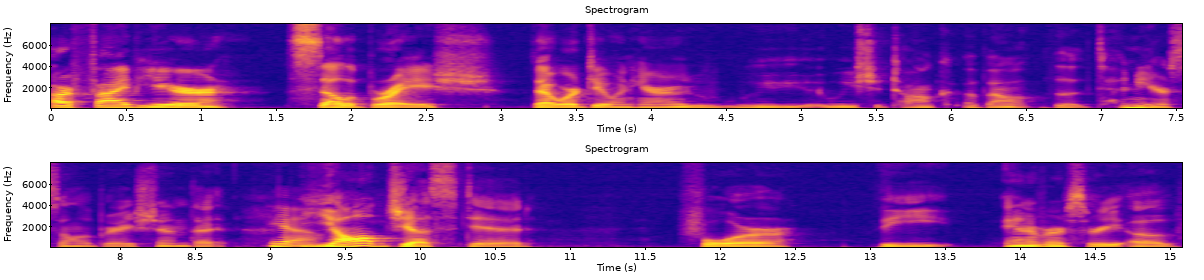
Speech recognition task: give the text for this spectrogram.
our five year celebration that we're doing here, we we should talk about the ten year celebration that Yeah. y'all just did for the anniversary of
